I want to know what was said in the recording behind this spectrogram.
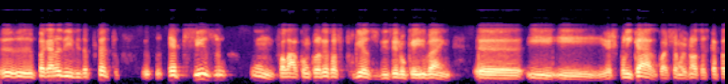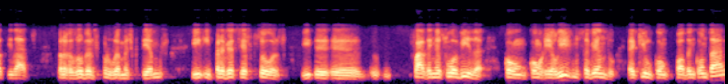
eh, pagar a dívida. Portanto, é preciso, um, falar com clareza aos portugueses, dizer o que aí vem eh, e, e, explicar quais são as nossas capacidades para resolver os problemas que temos e, e para ver se as pessoas eh, eh, fazem a sua vida com, com, realismo, sabendo aquilo com que podem contar,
